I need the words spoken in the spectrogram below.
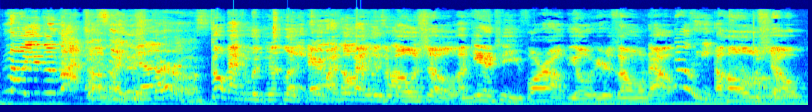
No, you do not talk like this. that. does. Thorough. Go back and look at look. He Everybody, does go back and look at the always whole show. I guarantee you, far out be over here zoned out No, he the whole don't. show,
